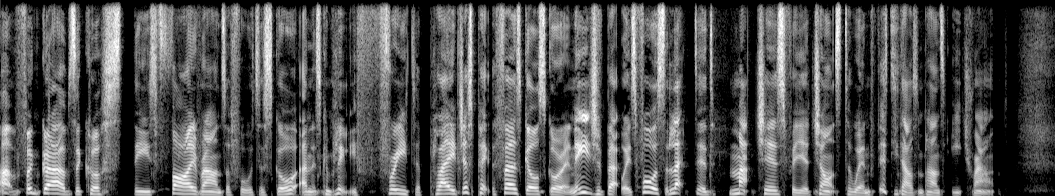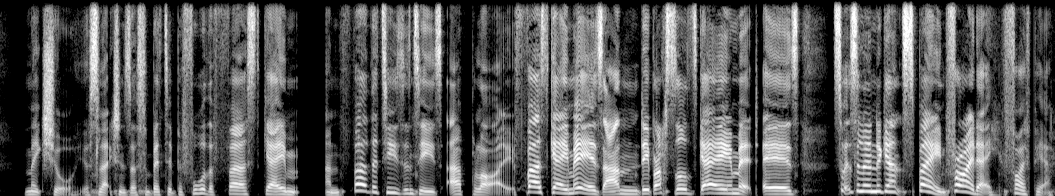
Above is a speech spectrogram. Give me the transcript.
Up for grabs across these five rounds of Four to Score, and it's completely free to play. Just pick the first goal scorer in each of Betway's four selected matches for your chance to win £50,000 each round. Make sure your selections are submitted before the first game and further T's and C's apply. First game is Andy Brassell's game. It is Switzerland against Spain, Friday, 5 pm.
